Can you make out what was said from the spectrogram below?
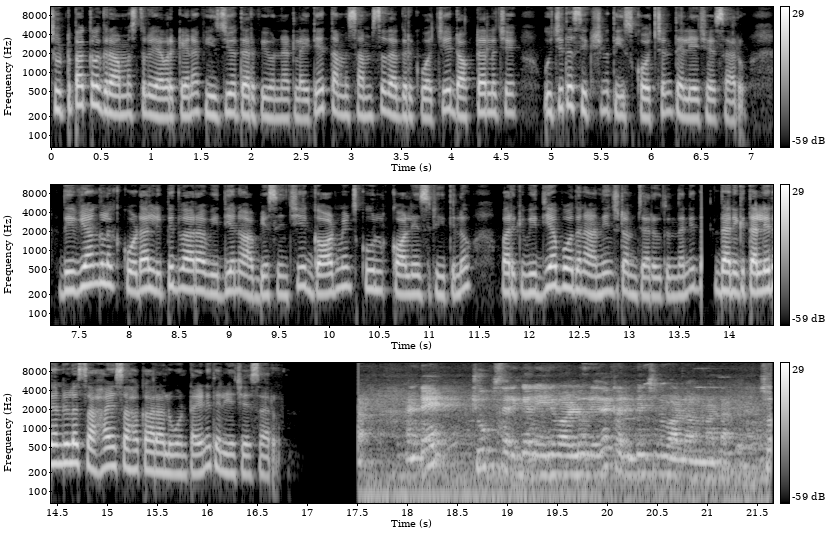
చుట్టుపక్కల గ్రామస్తులు ఎవరికైనా ఫిజియోథెరపీ ఉన్నట్లయితే తమ సంస్థ దగ్గరకు వచ్చి డాక్టర్లచే ఉచిత శిక్షణ తీసుకోవచ్చని తెలియజేశారు దివ్యాంగులకు కూడా లిపి ద్వారా విద్యను అభ్యసించి గవర్నమెంట్ స్కూల్ కాలేజ్ రీతిలో వారికి విద్యా బోధన అందించడం జరుగుతుందని దానికి తల్లిదండ్రుల సహాయ సహకారాలు ఉంటాయని తెలియజేశారు అంటే చూపు సరిగ్గా లేని వాళ్ళు లేదా కనిపించిన వాళ్ళు అనమాట సో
